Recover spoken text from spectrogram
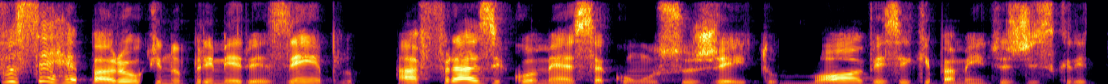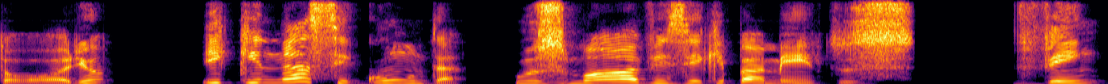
Você reparou que, no primeiro exemplo, a frase começa com o sujeito móveis e equipamentos de escritório e que, na segunda, os móveis e equipamentos vêm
